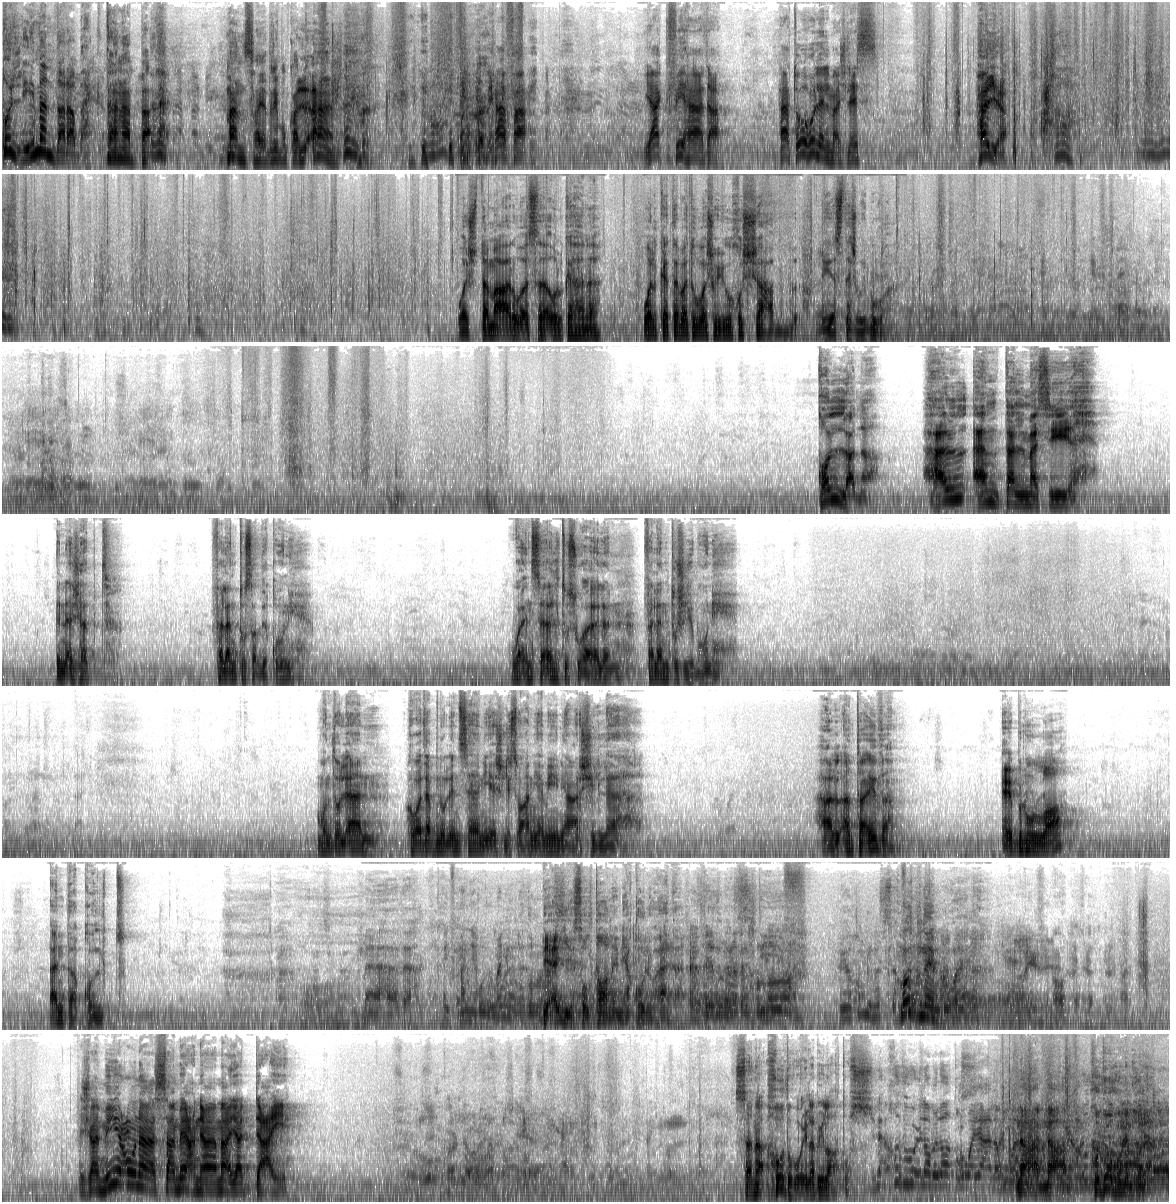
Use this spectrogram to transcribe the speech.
قل لي من ضربك؟ تنبأ. من سيضربك الآن؟ كفى يكفي هذا. هاتوه للمجلس. هيا. واجتمع رؤساء الكهنة والكتبة وشيوخ الشعب ليستجوبوه قل لنا هل أنت المسيح؟ إن أجبت فلن تصدقوني وإن سألت سؤالا فلن تجيبوني منذ الآن هو ذا ابن الإنسان يجلس عن يمين عرش الله هل أنت إذن ابن الله؟ أنت قلت ما هذا؟ من يقول؟ من بأي سلطان يقول هذا؟ مذنب. جميعنا سمعنا ما يدعيه سنأخذه إلى بيلاطس. نأخذه إلى بيلاطس. هو يعلم نعم نعم. خذوه من هنا.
